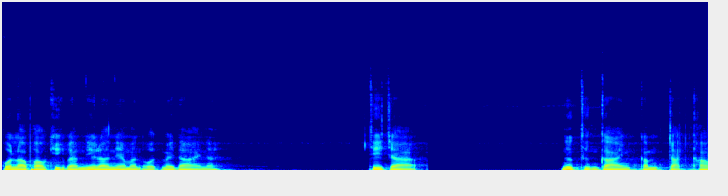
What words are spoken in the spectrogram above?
คนเราพอคิดแบบนี้แล้วเนี่ยมันอดไม่ได้นะที่จะ นึกถึงการกำจัดเขา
